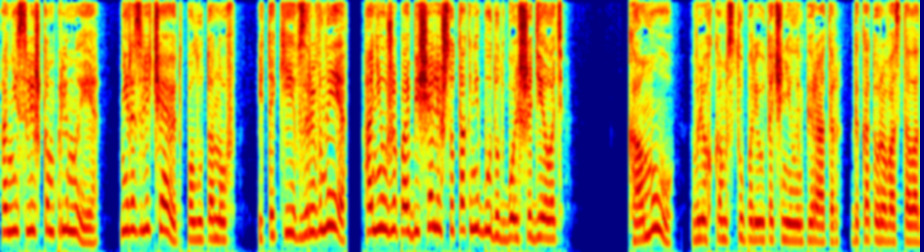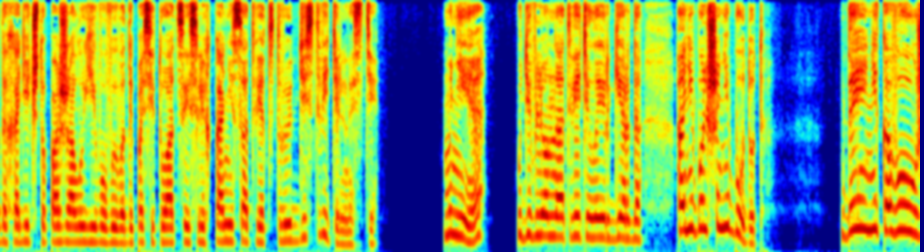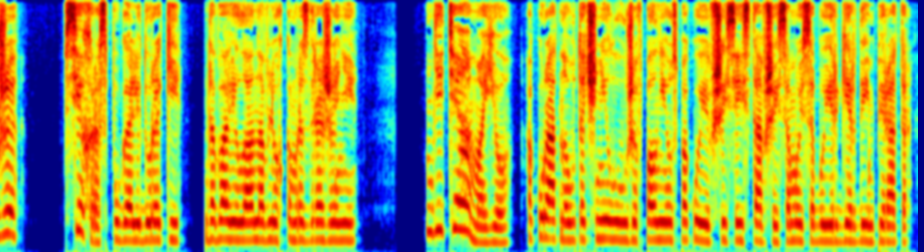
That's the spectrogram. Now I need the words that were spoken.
Они слишком прямые, не различают полутонов. И такие взрывные, они уже пообещали, что так не будут больше делать». «Кому?» В легком ступоре уточнил император, до которого стало доходить, что, пожалуй, его выводы по ситуации слегка не соответствуют действительности. «Мне?» — удивленно ответила Иргерда. «Они больше не будут». «Да и никого уже...» «Всех распугали дураки», — добавила она в легком раздражении. «Дитя мое», — аккуратно уточнила уже вполне успокоившийся и ставший самой собой Иргерда император,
